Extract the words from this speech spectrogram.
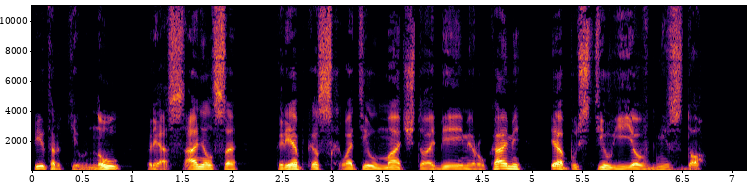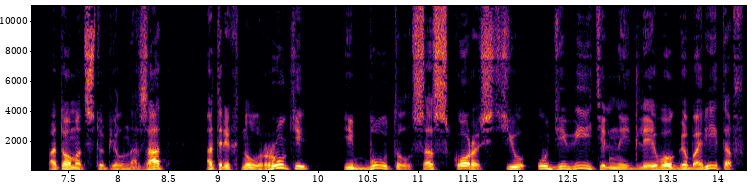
Питер кивнул, приосанился, крепко схватил мачту обеими руками и опустил ее в гнездо. Потом отступил назад, отряхнул руки и Бутл со скоростью, удивительной для его габаритов,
